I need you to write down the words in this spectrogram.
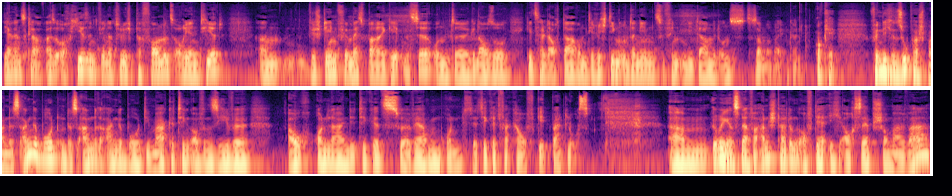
Ja, ganz klar. Also auch hier sind wir natürlich performanceorientiert. Ähm, wir stehen für messbare Ergebnisse und äh, genauso geht es halt auch darum, die richtigen Unternehmen zu finden, die da mit uns zusammenarbeiten können. Okay, finde ich ein super spannendes Angebot und das andere Angebot, die Marketingoffensive, auch online die Tickets zu erwerben und der Ticketverkauf geht bald los. Ähm, übrigens eine Veranstaltung, auf der ich auch selbst schon mal war.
